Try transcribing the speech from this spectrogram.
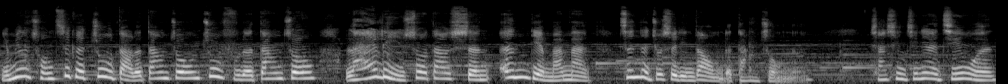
有没有从这个祝祷的当中、祝福的当中来领受到神恩典满满，真的就是临到我们的当中呢？相信今天的经文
